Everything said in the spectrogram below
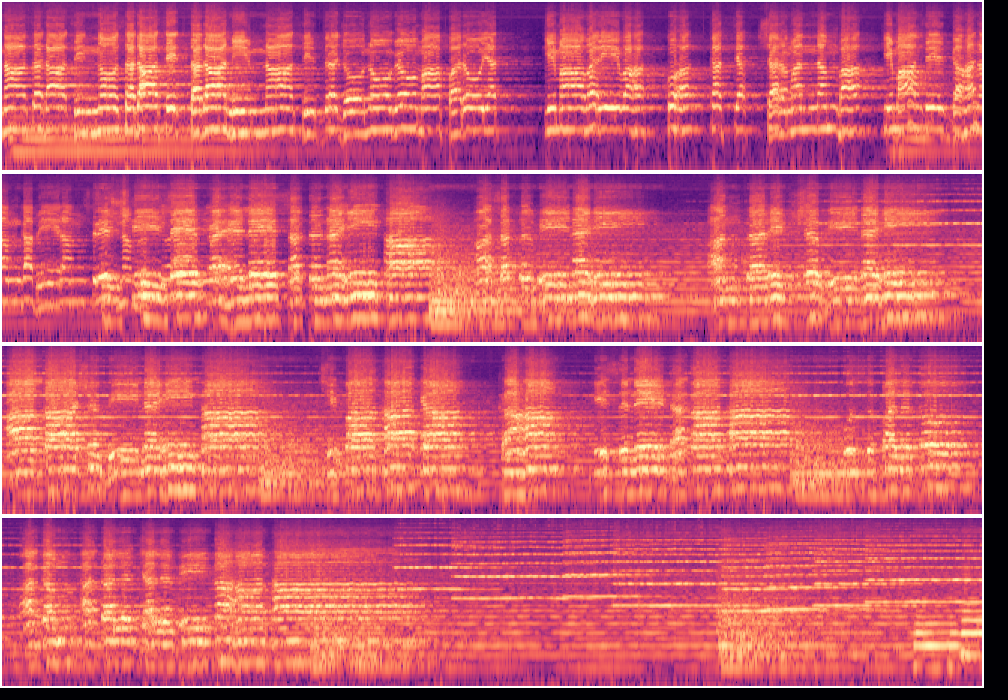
न सदासिन्नो सदासि तदानीं नासिद्रजो नो व्योमा परो यत् किमावरीवः कुह कस्य शर्मन्नम्बः, किमासीत् गहनं गभीरं सृष्टि से पहले सत नहीं था। असत भी नहीं, अंतरिक्ष भी नहीं, आकाश भी नहीं था। छिपा था क्या? कहा? किसने ढका था? उस पल तो अगम अतल जल भी कहा था? सृष्टि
